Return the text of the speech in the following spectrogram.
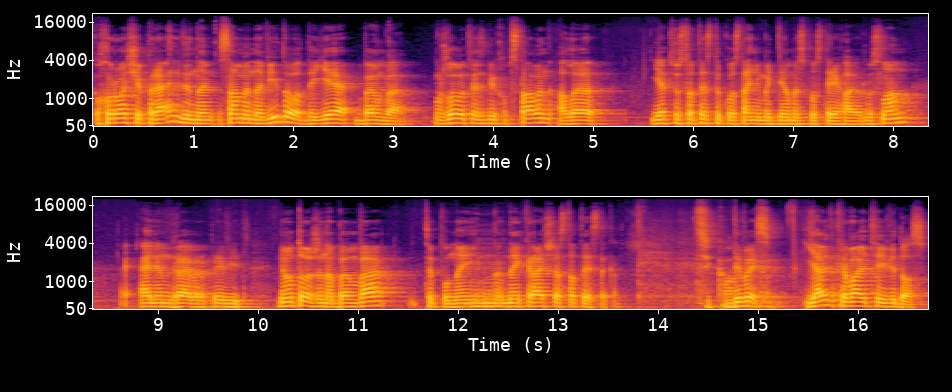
хороші перегляди на, саме на відео, де є BMW. Можливо, це збіг обставин, але я цю статистику останніми днями спостерігаю. Руслан, Елін Драйвер, привіт. В нього теж на BMW, типу, най, найкраща статистика. Цікаво. Дивись, я відкриваю твій відос,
